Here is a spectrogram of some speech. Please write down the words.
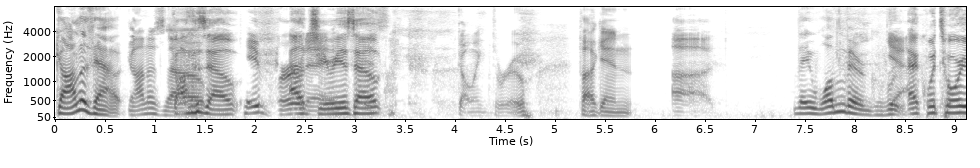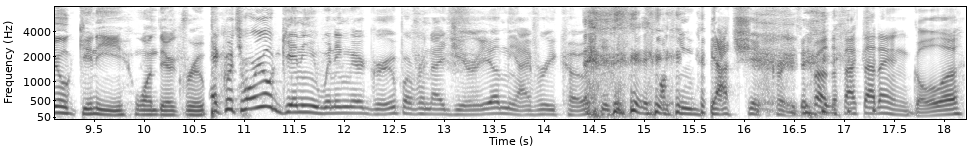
Ghana's out. Ghana's out. Ghana's out. Cape Verde Algeria's out. Going through. Fucking. Uh, They won their group. Yeah. Equatorial Guinea won their group. Equatorial Guinea winning their group over Nigeria and the Ivory Coast is fucking batshit crazy. bro, the fact that Angola,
